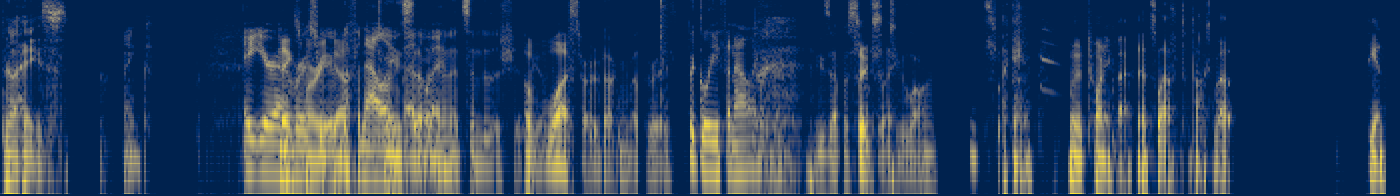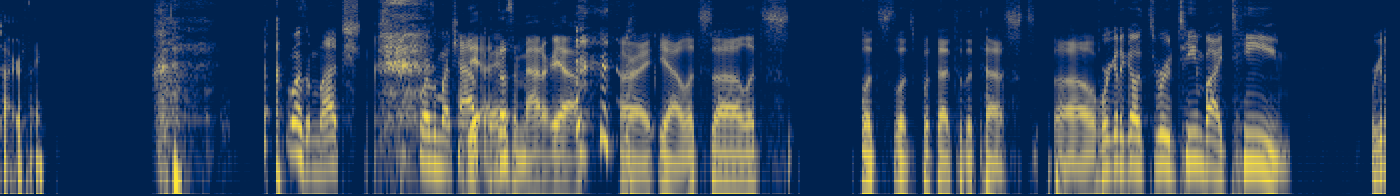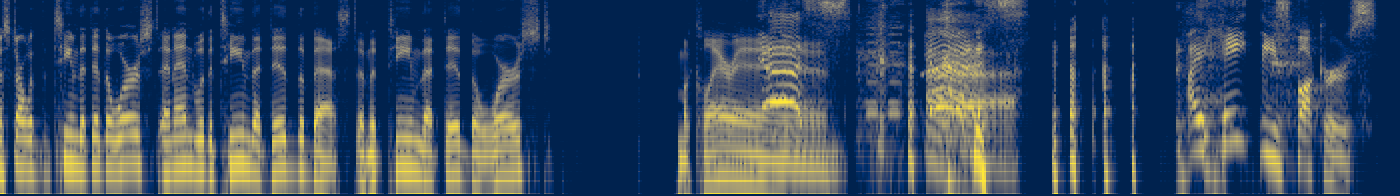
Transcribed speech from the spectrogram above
Nice. Thanks. Eight year Thanks, anniversary Marika. of the finale, by the 27 way. minutes into the shit. Of we what? Started talking about the race. The Glee finale. These episodes Seriously. are too long. It's fucking. We have 25 minutes left to talk about. the entire thing. It wasn't much. It wasn't much happening. Yeah, it doesn't matter. Yeah. All right, yeah, let's uh let's let's let's put that to the test. Uh we're going to go through team by team. We're going to start with the team that did the worst and end with the team that did the best. And the team that did the worst McLaren. Yes. yes. I hate these fuckers.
